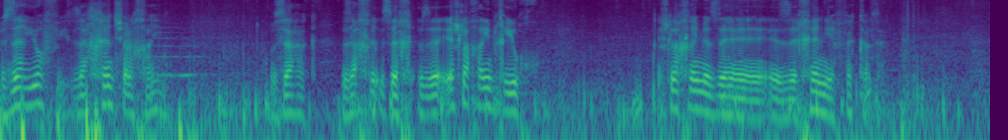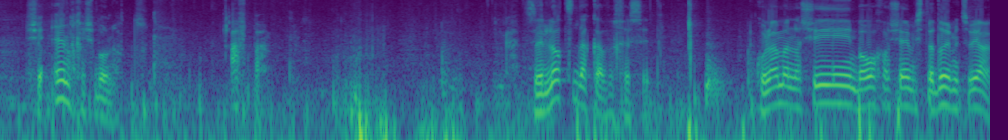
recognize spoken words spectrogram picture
וזה היופי, זה החן של החיים. זה, זה, זה, זה, יש לחיים חיוך. יש לחיים איזה, איזה חן יפה כזה. שאין חשבונות. אף פעם. זה לא צדקה וחסד. כולם אנשים, ברוך השם, מסתדרים מצוין.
